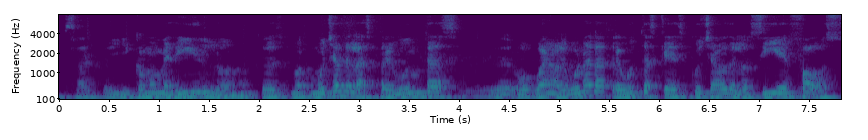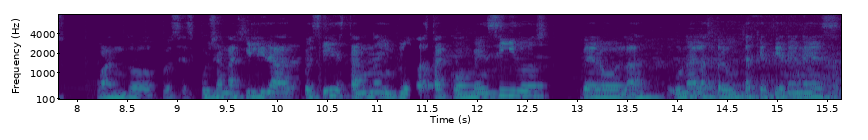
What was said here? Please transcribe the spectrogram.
Exacto, y cómo medirlo, ¿no? Entonces, muchas de las preguntas, eh, bueno, algunas de las preguntas que he escuchado de los CFOs cuando pues escuchan agilidad, pues sí, están incluso hasta convencidos, pero la, una de las preguntas que tienen es,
